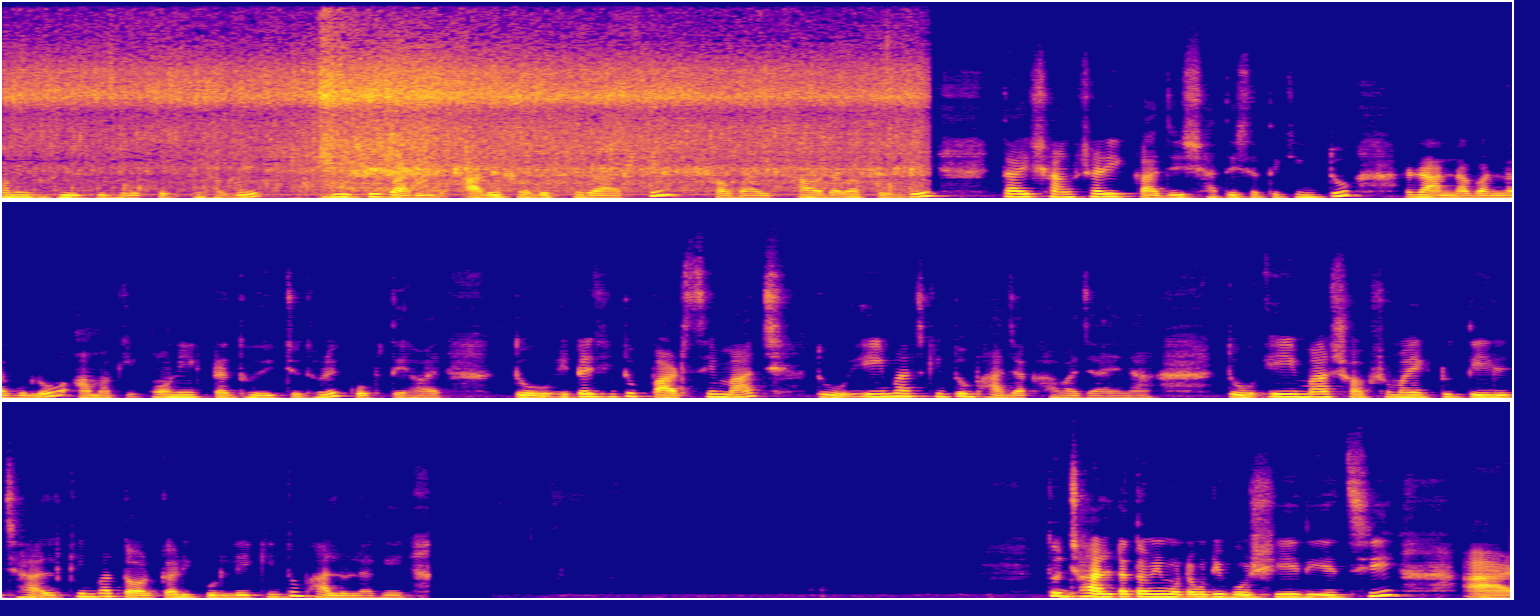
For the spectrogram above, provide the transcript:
অনেক ধৈর্য ধরে করতে হবে। যেহেতু বাড়ির আরও সদস্যরা আছে, সবাই খাওয়া দাওয়া করবে। তাই সাংসারিক কাজের সাথে সাথে কিন্তু রান্নাবান্নাগুলো আমাকে অনেকটা ধৈর্য ধরে করতে হয়। তো এটা যেহেতু পার্সে মাছ, তো এই মাছ কিন্তু ভাজা খাওয়া যায় না। তো এই মাছ সবসময় একটু তেল, ঝাল কিংবা তরকারি করলেই কিন্তু ভালো লাগে। তো ঝালটা তো আমি মোটামুটি বসিয়ে দিয়েছি। আর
